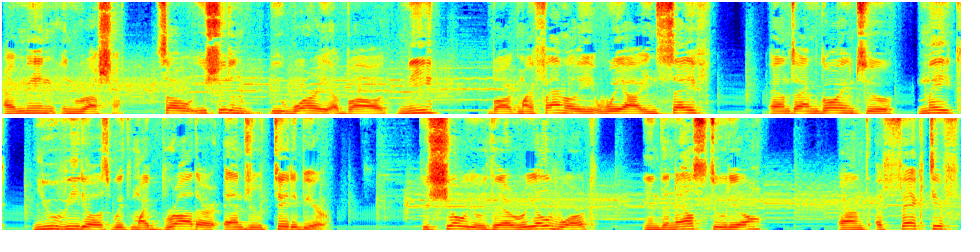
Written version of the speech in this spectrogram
I mean in Russia. So you shouldn't be worried about me, about my family. We are in safe and I'm going to make new videos with my brother Andrew Teddy Bear to show you the real work in the nail studio and effective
